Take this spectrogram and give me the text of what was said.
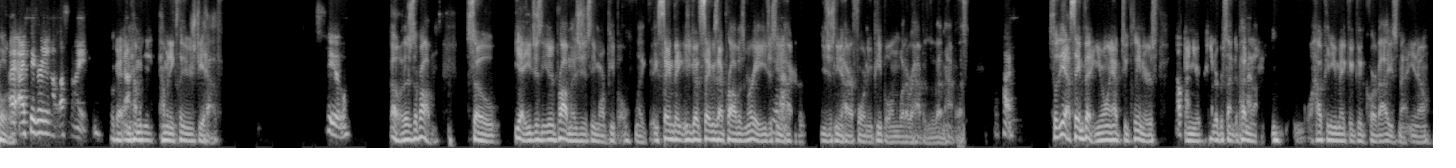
Total. I, I figured it out last night. Okay. Yeah. And how many how many cleaners do you have? Two. Oh, there's the problem. So yeah, you just your problem is you just need more people. Like the same thing, you got the same exact problem as Marie. You just yeah. need to hire you just need to hire four new people and whatever happens with them happens. Okay. So yeah, same thing. You only have two cleaners okay. and you're 100 percent dependent okay. on them. How can you make a good core values met? You know,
